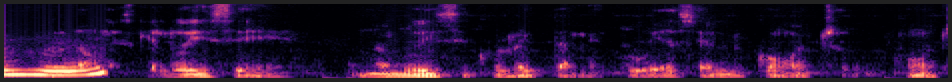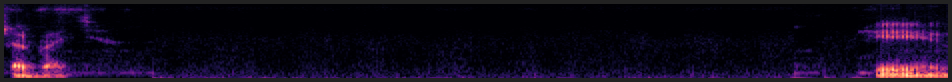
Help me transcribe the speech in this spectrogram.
No, es que lo dice, no lo dice correctamente. Voy a hacerlo con, otro, con otra raya. Eh,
